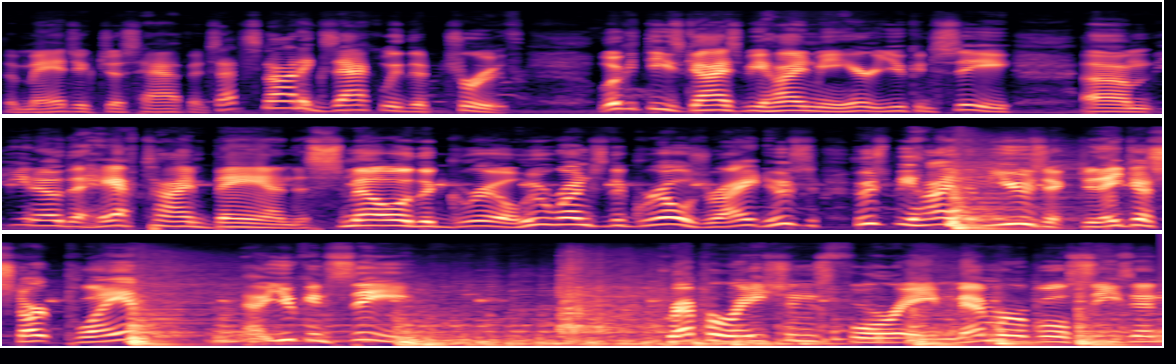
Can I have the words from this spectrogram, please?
the magic just happens. That's not exactly the truth. Look at these guys behind me here. You can see, um, you know, the halftime band, the smell of the grill. Who runs the grills, right? Who's who's behind the music? Do they just start playing? Now you can see Preparations for a memorable season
